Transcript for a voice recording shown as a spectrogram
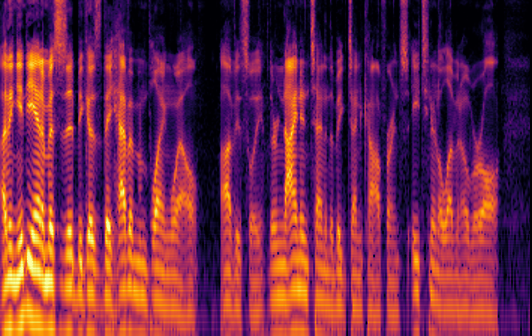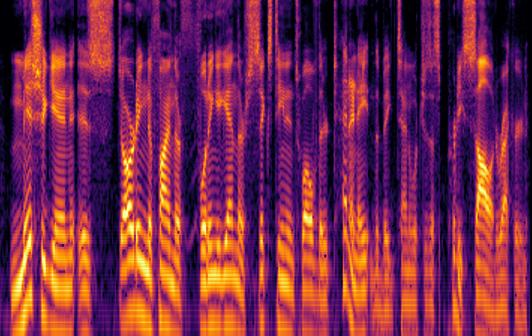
I think Indiana misses it because they haven't been playing well. Obviously, they're nine and ten in the Big Ten conference, eighteen and eleven overall. Michigan is starting to find their footing again. They're sixteen and twelve. They're ten and eight in the Big Ten, which is a pretty solid record.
